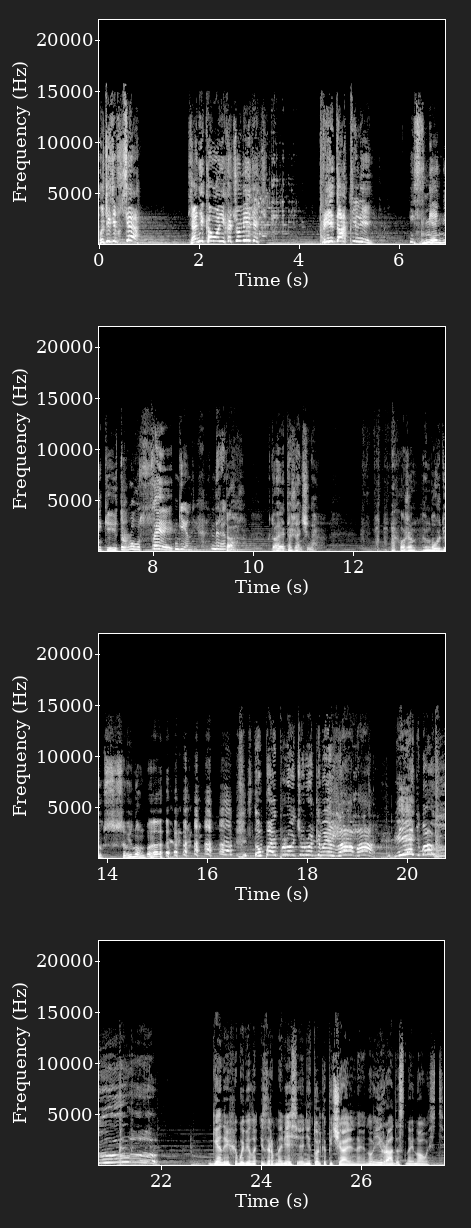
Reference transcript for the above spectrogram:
Уйдите все! Я никого не хочу видеть! Предатели! Изменники и трусы! Генрих, дорогой, Кто? Кто эта женщина? Похоже на бурдюк с вином. Ступай прочь, уродливая жаба! Ведьма! Генриха вывела из равновесия не только печальная, но и радостная новость.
